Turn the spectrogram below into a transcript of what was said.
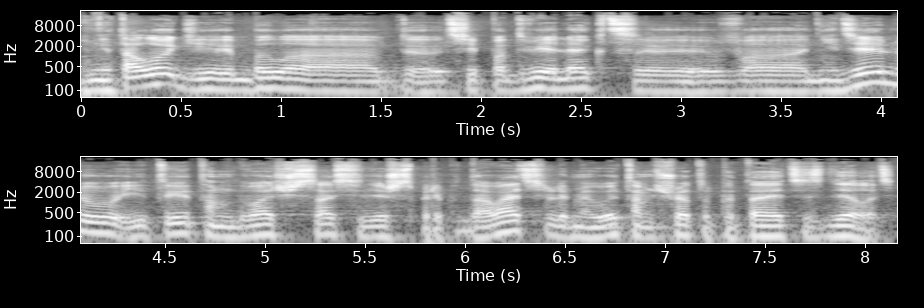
Нетологии было э, типа две лекции в неделю, и ты там два часа сидишь с преподавателями, вы там что-то пытаетесь делать.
